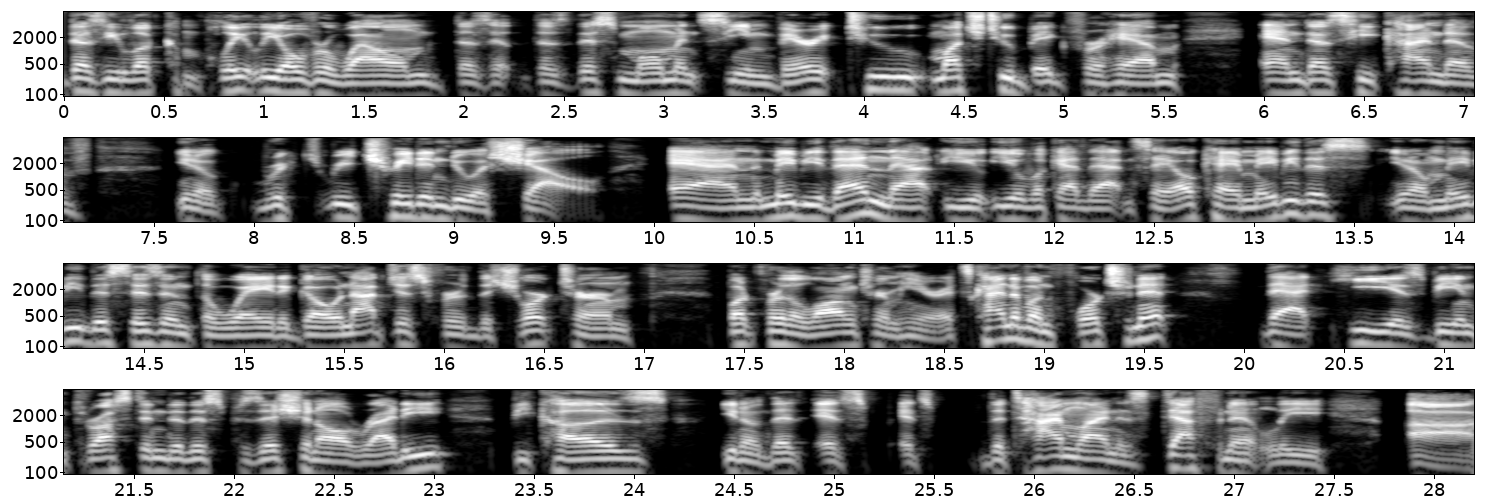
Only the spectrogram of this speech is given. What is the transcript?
does he look completely overwhelmed? Does it does this moment seem very too much too big for him? And does he kind of you know re- retreat into a shell? And maybe then that you you look at that and say okay maybe this you know maybe this isn't the way to go not just for the short term but for the long term here. It's kind of unfortunate that he is being thrust into this position already because you know that it's it's the timeline is definitely uh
